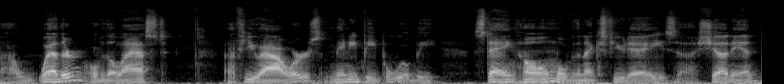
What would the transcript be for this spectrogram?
uh, weather over the last a few hours. Many people will be staying home over the next few days, uh, shut in.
